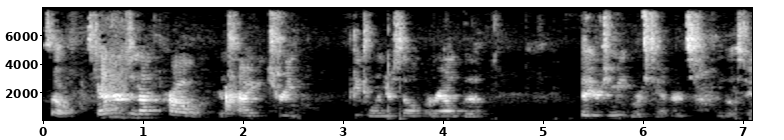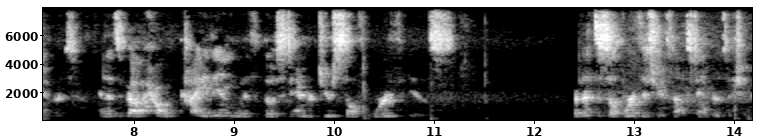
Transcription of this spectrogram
So standards are not the problem. It's how you treat people and yourself around the failure to meet your standards and those standards. And it's about how tied in with those standards your self worth is. But that's a self worth issue, it's not a standards issue.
